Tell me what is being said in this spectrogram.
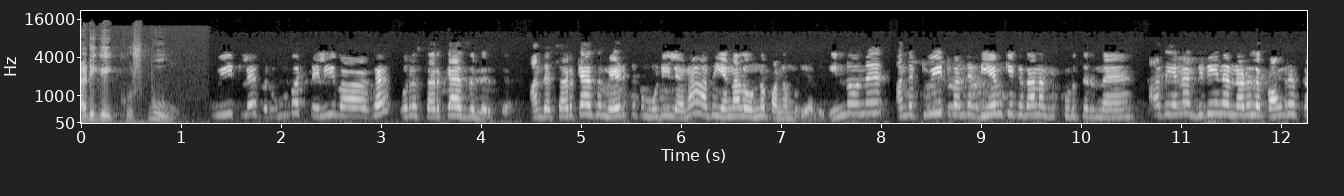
நடிகை குஷ்பு. ட்வீட்ல ரொம்ப தெளிவாக ஒரு சர்க்காசம் இருக்கு. அந்த சர்க்காசம் எடுத்துக்க முடியலன்னா அது என்னால ஒன்றும் பண்ண முடியாது. இன்னொன்னு அந்த ட்வீட் வந்து டிஎம்கேக்கு தான் நான் கொடுத்துருந்தேன். அது என்ன திடீர்னு நடுவில் காங்கிரஸ்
